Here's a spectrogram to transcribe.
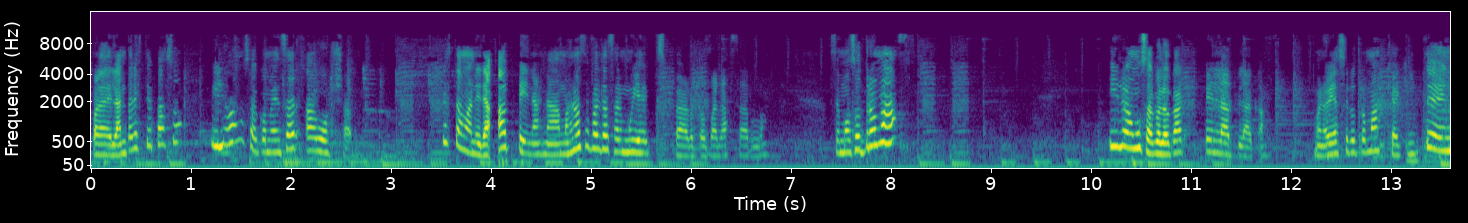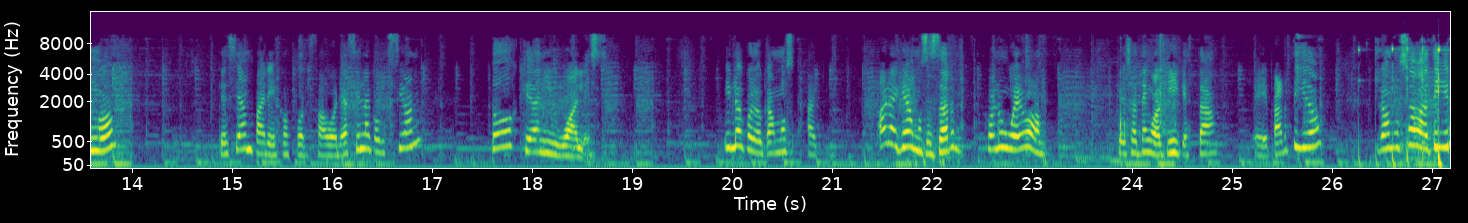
para adelantar este paso y los vamos a comenzar a bollar. De esta manera, apenas nada más, no hace falta ser muy experto para hacerlo. Hacemos otro más y lo vamos a colocar en la placa. Bueno, voy a hacer otro más que aquí tengo. Que sean parejos, por favor. Y así en la cocción todos quedan iguales. Y lo colocamos aquí. Ahora, ¿qué vamos a hacer? Con un huevo, que ya tengo aquí, que está eh, partido, lo vamos a batir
